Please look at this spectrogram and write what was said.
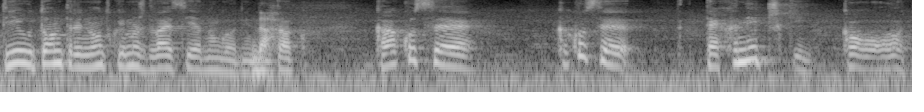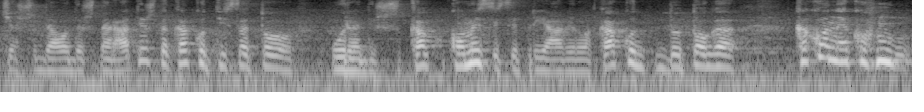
ti u tom trenutku imaš 21 godinu, Da. tako? Kako se, kako se tehnički, kao hoćeš da odeš na ratište, kako ti sad to uradiš? Kako, kome si se prijavila? Kako do toga, kako nekom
